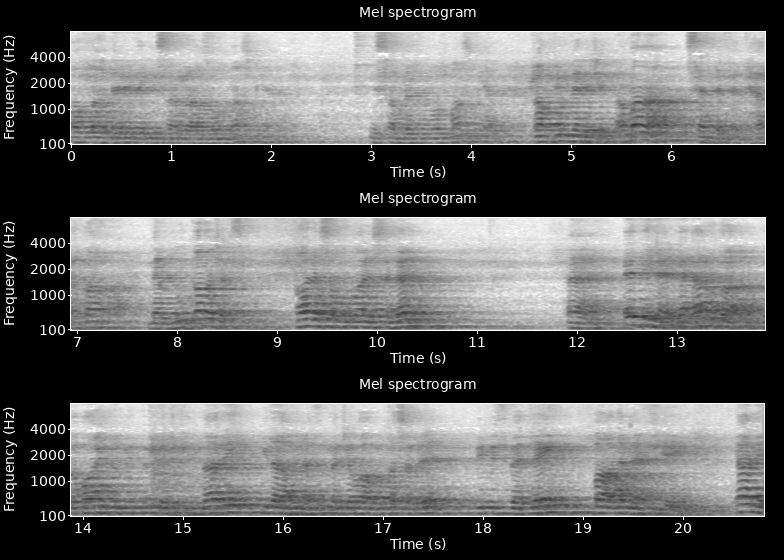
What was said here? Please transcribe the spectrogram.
Allah verir de insan razı olmaz mı ya? İnsan memnun olmaz mı ya? Rabbim verecek ama sen de feterda memnun kalacaksın. Kale sallallahu aleyhi ve sellem Edine le erda ve vahidun min ümmeti finnari ilahine thümme cevabı kasabe bi müsbeteyn ba'de menfiyeyn. Yani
